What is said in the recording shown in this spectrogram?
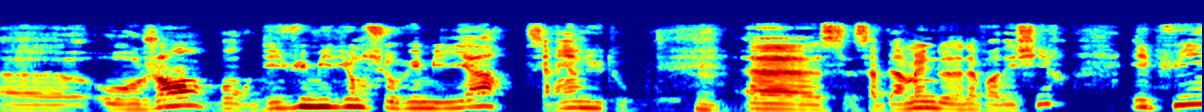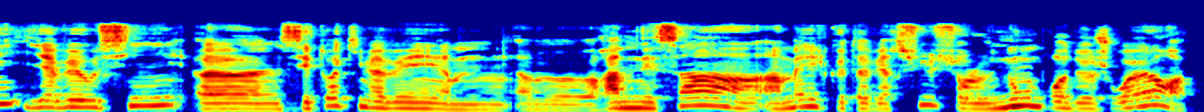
euh, aux gens, bon, 18 millions sur 8 milliards, c'est rien du tout. Hmm. Euh, ça, ça permet de- d'avoir des chiffres. Et puis il y avait aussi, c'est toi qui m'avais ramené ça, un, un mail que tu avais reçu sur le nombre de joueurs.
